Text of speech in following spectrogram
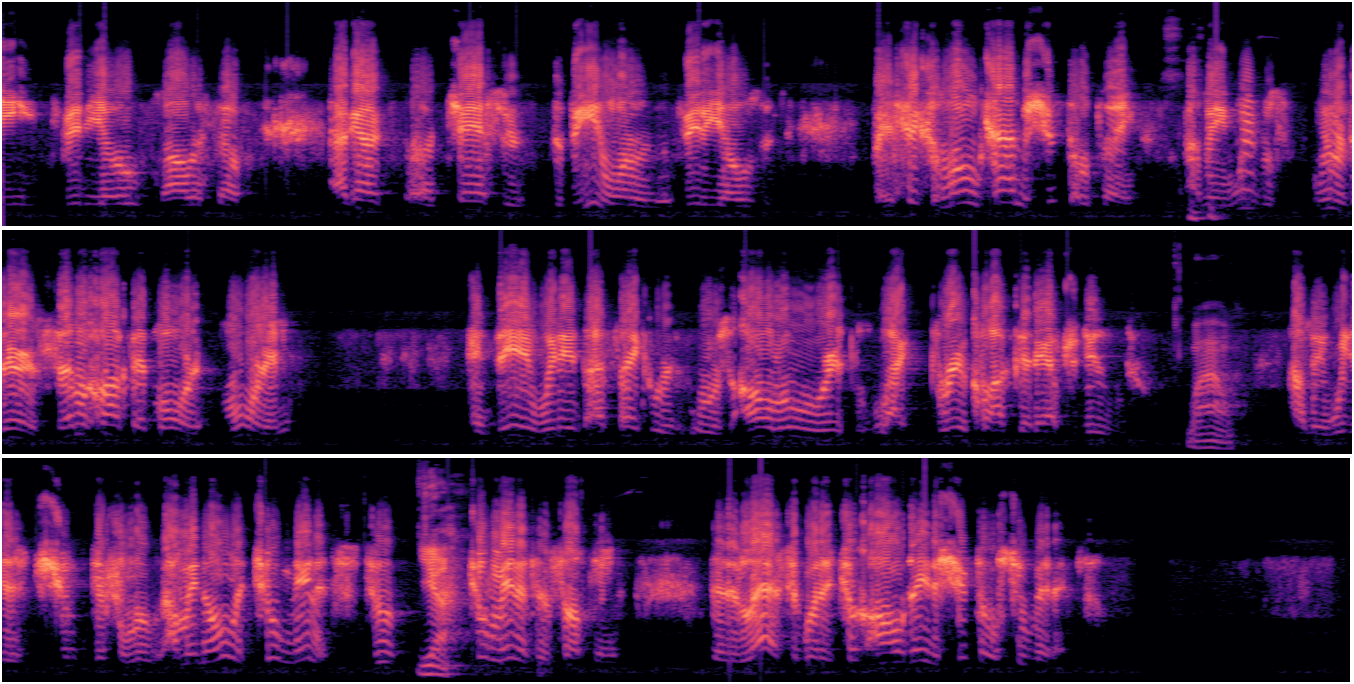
videos, all that stuff. I got a chance to, to be in one of the videos, But it takes a long time to shoot those things. I mean, we was we were there at seven o'clock that morning, morning, and then we didn't. I think it was, it was all over at like three o'clock that afternoon. Wow. I mean, we just shoot different little. I mean, only two minutes, two Yeah. two minutes or something that it lasted, but it took all day to shoot those two minutes.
